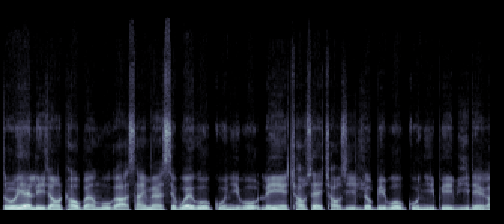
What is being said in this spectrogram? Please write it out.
သူတို့ရဲ့လေကြောင်းထောက်ပံ့မှုကဆိုင်မန်စစ်ပွဲကိုကူညီဖို့လေရင်66စီးလွှတ်ပေးဖို့ကူညီပေးပြီးတဲ့က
